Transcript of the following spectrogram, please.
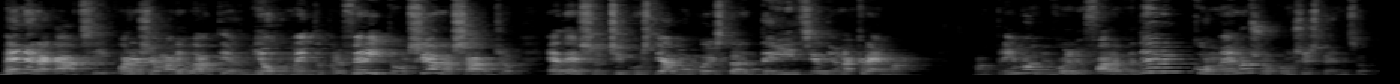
Bene ragazzi, ora siamo arrivati al mio momento preferito, ossia l'assaggio, e adesso ci gustiamo questa delizia di una crema ma prima vi voglio fare vedere com'è la sua consistenza.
